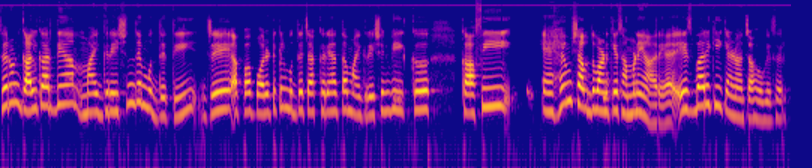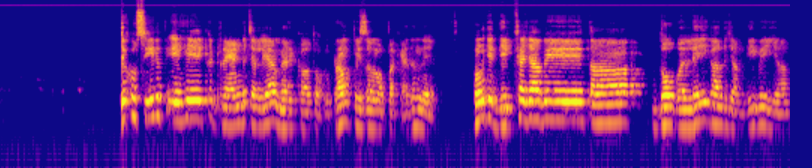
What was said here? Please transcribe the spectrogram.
ਸਰ, ਹੁਣ ਗੱਲ ਕਰਦੇ ਹਾਂ ਮਾਈਗ੍ਰੇਸ਼ਨ ਦੇ ਮੁੱਦੇ ਤੇ ਜੇ ਆਪਾਂ ਪੋਲਿਟੀਕਲ ਮੁੱਦੇ ਚੱਕ ਰਹੇ ਹਾਂ ਤਾਂ ਮਾਈਗ੍ਰੇਸ਼ਨ ਵੀ ਇੱਕ ਕਾਫੀ ਅਹਿਮ ਸ਼ਬਦ ਬਣ ਕੇ ਸਾਹਮਣੇ ਆ ਰਿਹਾ ਹੈ। ਇਸ ਬਾਰੇ ਕੀ ਕਹਿਣਾ ਚਾਹੋਗੇ, ਸਰ? ਦੇਖੋ, ਸਿਰਫ ਇਹ ਇੱਕ ਟ੍ਰੈਂਡ ਚੱਲਿਆ ਅਮਰੀਕਾ ਤੋਂ ਟਰੰਪਿਜ਼ਮ ਆਪਾਂ ਕਹਿ ਦਿੰਦੇ ਆ ਹੁਣ ਜੇ ਦੇਖਿਆ ਜਾਵੇ ਤਾਂ ਦੋ ਬੱਲੇ ਹੀ ਗੱਲ ਜਾਂਦੀ ਪਈ ਆ।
